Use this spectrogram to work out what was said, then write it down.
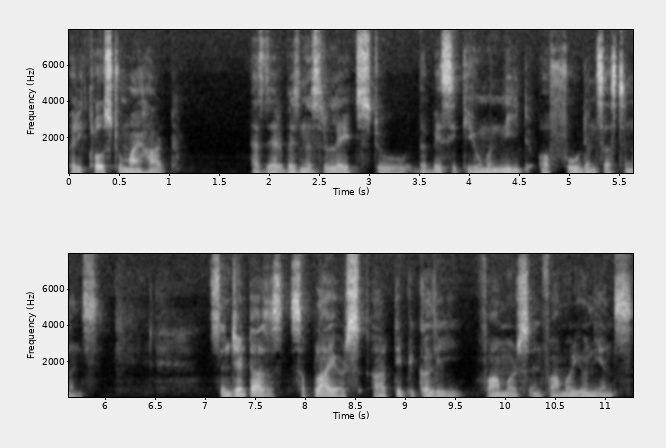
very close to my heart as their business relates to the basic human need of food and sustenance. Syngenta's suppliers are typically farmers and farmer unions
